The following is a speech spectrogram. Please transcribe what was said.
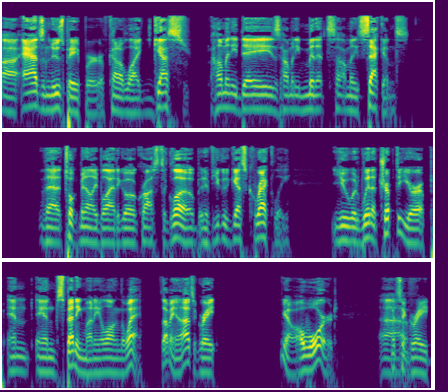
uh, ads in the newspaper of kind of like guess how many days, how many minutes, how many seconds that it took Nellie Bly to go across the globe, and if you could guess correctly, you would win a trip to Europe and and spending money along the way. So, I mean, that's a great, you know, award. That's uh, a great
